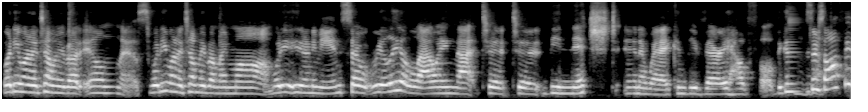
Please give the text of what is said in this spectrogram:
What do you want to tell me about illness? What do you want to tell me about my mom? What do you, you know what I mean? So really allowing that to to be niched in a way can be very helpful because mm-hmm. there's often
